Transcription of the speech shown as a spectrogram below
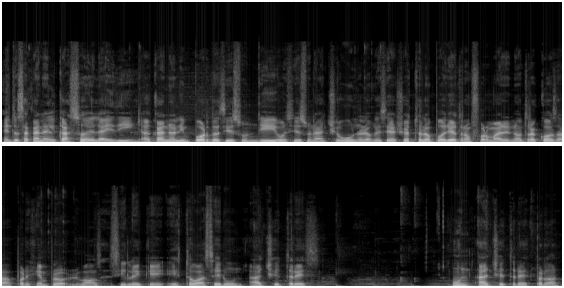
entonces acá en el caso del ID acá no le importa si es un div o si es un h1 lo que sea. Yo esto lo podría transformar en otra cosa. Por ejemplo vamos a decirle que esto va a ser un h3 un h3 perdón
